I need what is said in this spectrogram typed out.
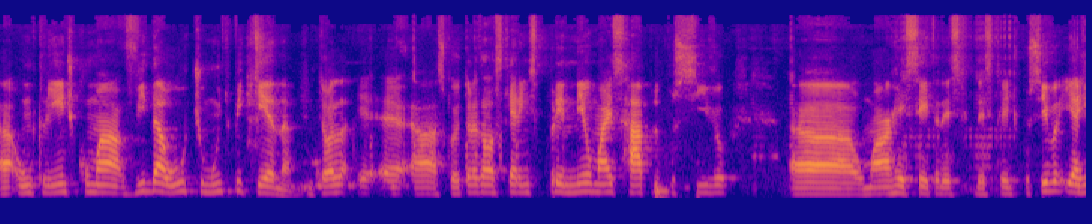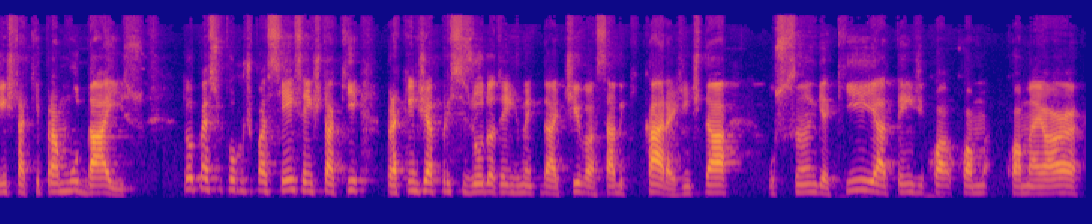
uh, um cliente com uma vida útil muito pequena. Então, ela, é, é, as corretoras elas querem espremer o mais rápido possível uh, o maior receita desse, desse cliente possível e a gente está aqui para mudar isso. Então, eu peço um pouco de paciência. A gente está aqui para quem já precisou do atendimento da Ativa, sabe que, cara, a gente dá o sangue aqui, atende com a, com a, com a maior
